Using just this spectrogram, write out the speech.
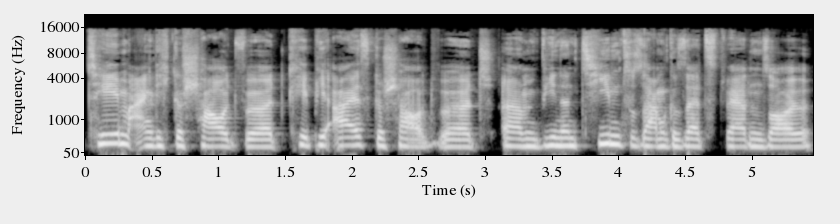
Themen eigentlich geschaut wird, KPIs geschaut wird, ähm, wie ein Team zusammengesetzt werden soll.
